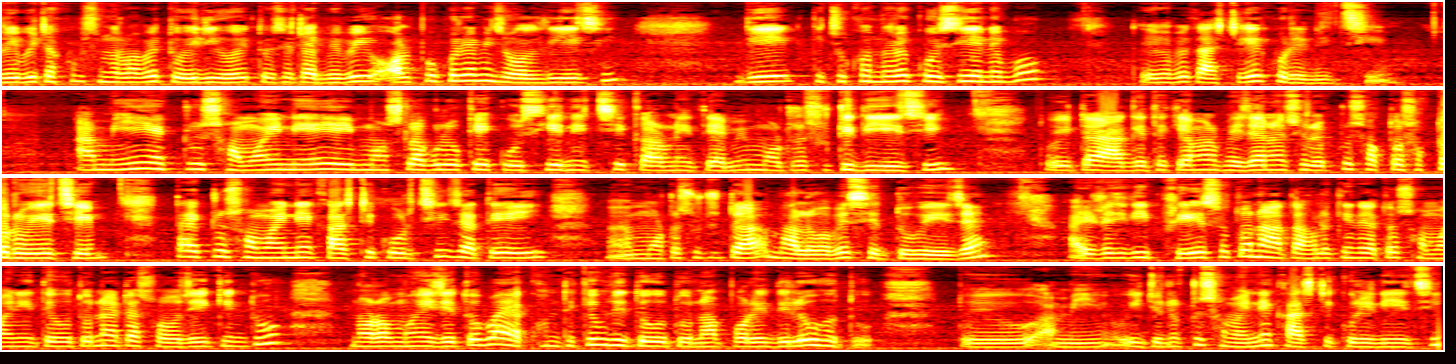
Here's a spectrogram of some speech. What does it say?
গ্রেভিটা খুব সুন্দরভাবে তৈরি হয়। তো সেটা ভেবেই অল্প করে আমি জল দিয়েছি। দিয়ে কিছুক্ষণ ধরে কষিয়ে নেব। তো এইভাবে কাজটিকে করে নিচ্ছি। আমি একটু সময় নিয়ে এই মশলাগুলোকে কষিয়ে নিচ্ছি, কারণ এতে আমি মটরশুঁটি দিয়েছি। তো এটা আগে থেকে আমার ভেজানো ছিল, একটু শক্ত শক্ত রয়েছে। তাই একটু সময় নিয়ে কাজটি করছি যাতে এই মটরশুঁটিটা ভালোভাবে সেদ্ধ হয়ে যায়। আর এটা যদি ফ্রেশ হতো না, তাহলে কিন্তু এত সময় নিতে হতো না। এটা সহজেই কিন্তু নরম হয়ে যেত বা এখন থেকেও দিতে হতো না, পরে দিলেও হতো। তো আমি ওই জন্য একটু সময় নিয়ে কাজটি করে নিয়েছি।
